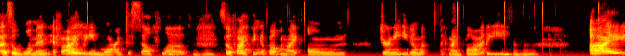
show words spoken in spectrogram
as a woman if i lean more into self-love Mhm. so if i think about my own journey even with, with my body Mhm. i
